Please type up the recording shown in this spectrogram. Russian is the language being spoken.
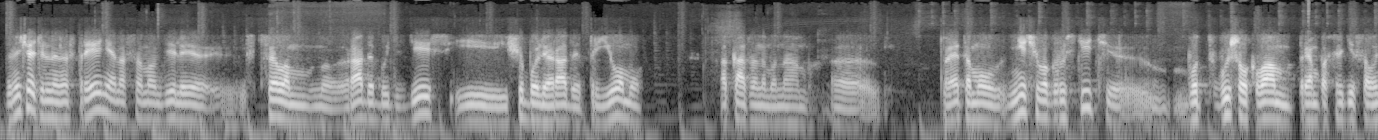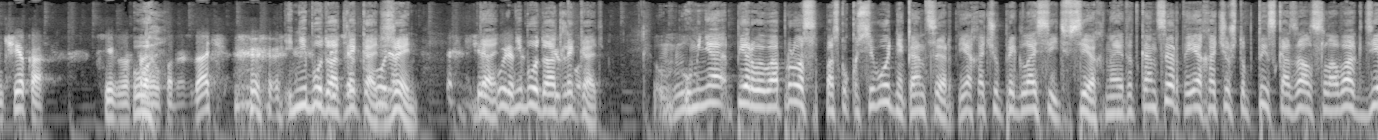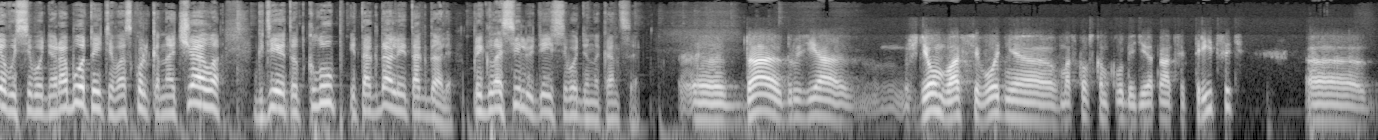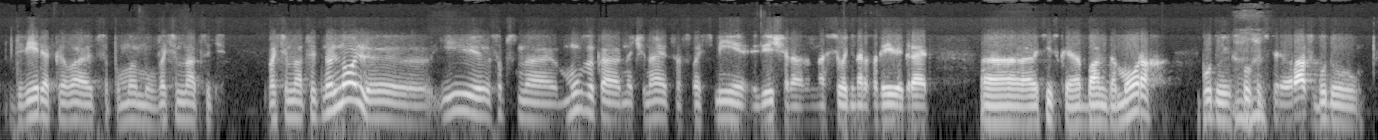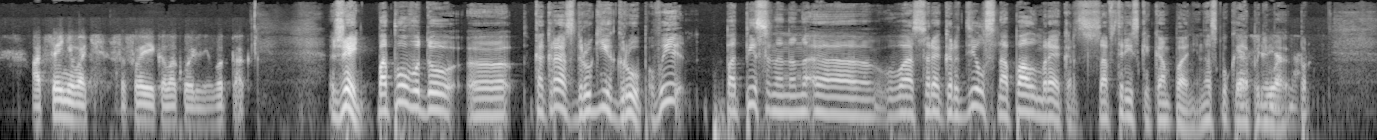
Замечательное настроение, на самом деле. В целом ну, рады быть здесь и еще более рады приему, оказанному нам. Э, поэтому нечего грустить. Вот вышел к вам прямо посреди саундчека – всех заставил Ой. подождать. И не буду отвлекать, курят. Жень. да, не буду отвлекать. Угу. У меня первый вопрос, поскольку сегодня концерт, я хочу пригласить всех на этот концерт, и я хочу, чтобы ты сказал слова, где вы сегодня работаете, во сколько начало, где этот клуб и так далее, и так далее. Пригласи людей сегодня на концерт. Э, да, друзья, ждем вас сегодня в московском клубе 19.30. Э, двери открываются, по-моему, в 18 18.00, э, и, собственно, музыка начинается с 8 вечера. У нас сегодня на разогреве играет э, российская банда «Морох». Буду их слушать mm-hmm. первый раз, буду оценивать со своей колокольни. Вот так. Жень, по поводу э, как раз других групп. Вы подписаны на, э, у вас рекорд дил с Napalm Records, с австрийской компанией, насколько да, я понимаю. Верно.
